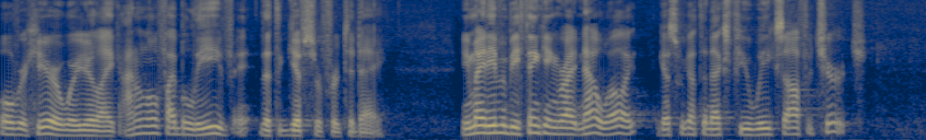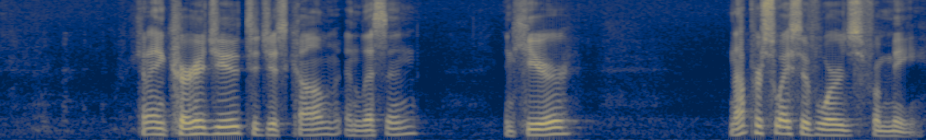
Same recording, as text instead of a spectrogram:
over here where you're like, I don't know if I believe that the gifts are for today. You might even be thinking right now, well, I guess we got the next few weeks off of church. Can I encourage you to just come and listen and hear not persuasive words from me,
